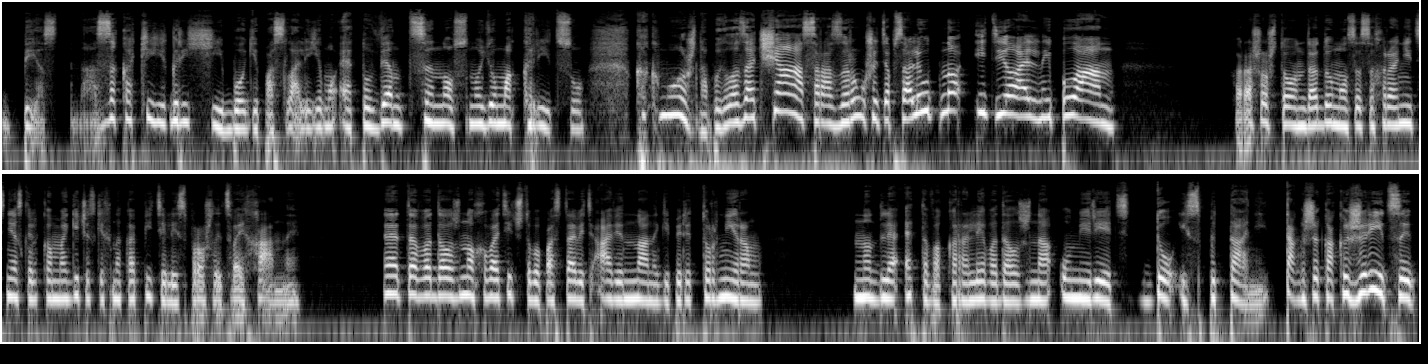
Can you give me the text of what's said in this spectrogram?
Бездна! За какие грехи боги послали ему эту венценосную мокрицу? Как можно было за час разрушить абсолютно идеальный план? Хорошо, что он додумался сохранить несколько магических накопителей с прошлой Цвайханны. Этого должно хватить, чтобы поставить Авин на ноги перед турниром. Но для этого королева должна умереть до испытаний, так же, как и жрицы,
